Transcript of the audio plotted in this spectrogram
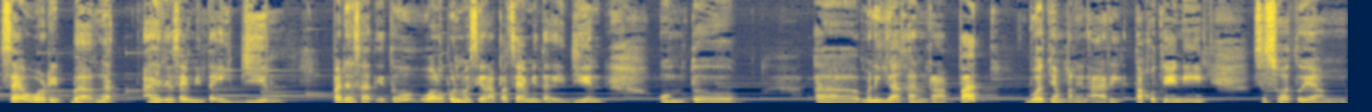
Saya worried banget. Akhirnya saya minta izin. Pada saat itu walaupun masih rapat saya minta izin untuk uh, meninggalkan rapat buat nyamperin Ari. Takutnya ini sesuatu yang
